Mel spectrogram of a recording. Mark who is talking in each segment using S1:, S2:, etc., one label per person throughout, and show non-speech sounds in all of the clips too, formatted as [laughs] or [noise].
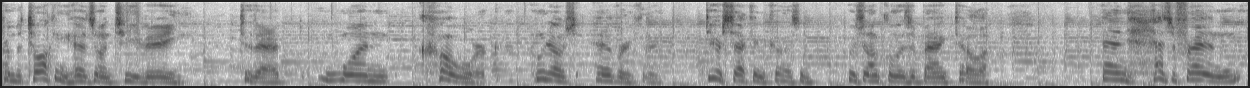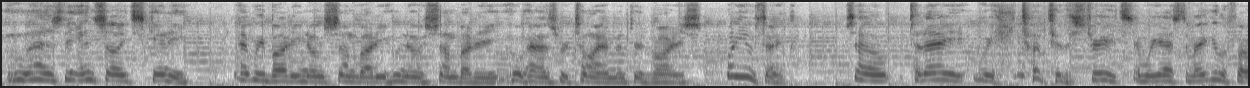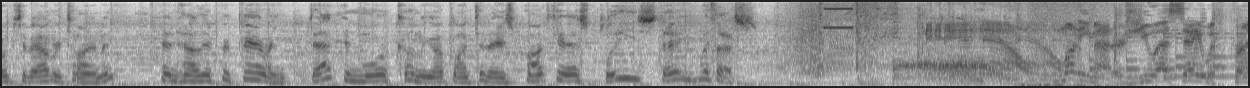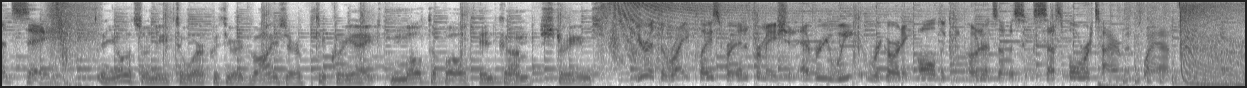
S1: From the talking heads on TV to that one coworker who knows everything, your second cousin whose uncle is a bank teller, and has a friend who has the inside skinny. Everybody knows somebody who knows somebody who has retirement advice. What do you think? So today we [laughs] took to the streets and we asked the regular folks about retirement and how they're preparing. That and more coming up on today's podcast. Please stay with us.
S2: And now, Money Matters USA with Fred Saide.
S1: And you also need to work with your advisor to create multiple income streams.
S2: You're at the right place for information every week regarding all the components of a successful retirement plan.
